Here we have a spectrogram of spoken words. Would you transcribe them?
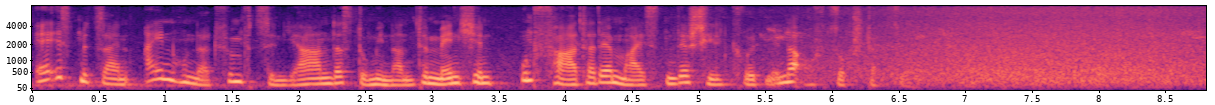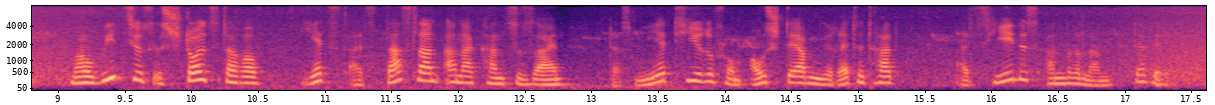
Er ist mit seinen 115 Jahren das dominante Männchen und Vater der meisten der Schildkröten in der Aufzuchtstation. Mauritius ist stolz darauf, jetzt als das Land anerkannt zu sein, das mehr Tiere vom Aussterben gerettet hat als jedes andere Land der Welt.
